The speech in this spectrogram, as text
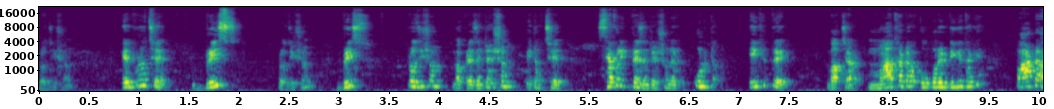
পজিশন এরপর হচ্ছে ব্রিস পজিশন ব্রিজ পজিশন বা প্রেজেন্টেশন এটা হচ্ছে স্যাফালিক প্রেজেন্টেশনের উল্টা। এই ক্ষেত্রে বাচ্চার মাথাটা উপরের দিকে থাকে, পাটা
